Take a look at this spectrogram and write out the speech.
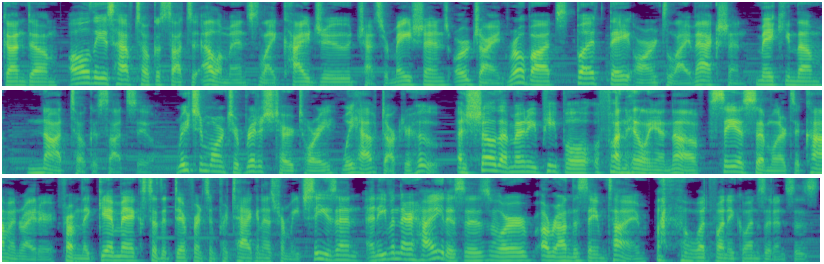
Gundam, all these have tokusatsu elements like kaiju, transformations, or giant robots, but they aren't live action, making them not tokusatsu. Reaching more into British territory, we have Doctor Who, a show that many people, funnily enough, see as similar to Kamen Rider, from the gimmicks to the difference in protagonists from each season, and even their hiatuses were around the same time. what funny coincidences.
